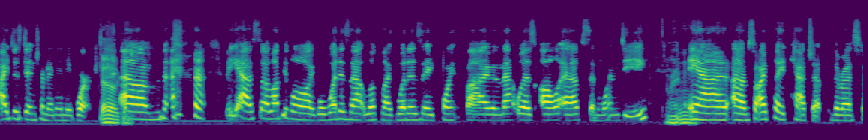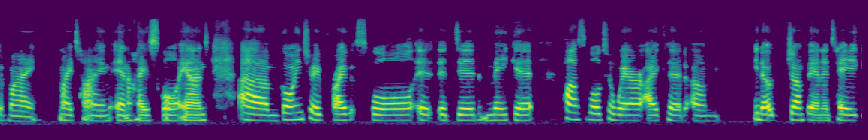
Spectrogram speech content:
I just didn't turn in any work. Oh, okay. um, but yeah, so a lot of people are like, well, what does that look like? What is a 0.5? And that was all F's and one D. Right. Mm. And um, so I played catch up the rest of my my time in high school and um, going to a private school it, it did make it possible to where I could, um, you know, jump in and take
